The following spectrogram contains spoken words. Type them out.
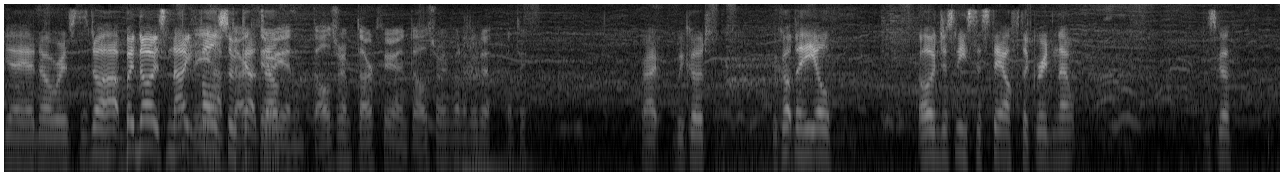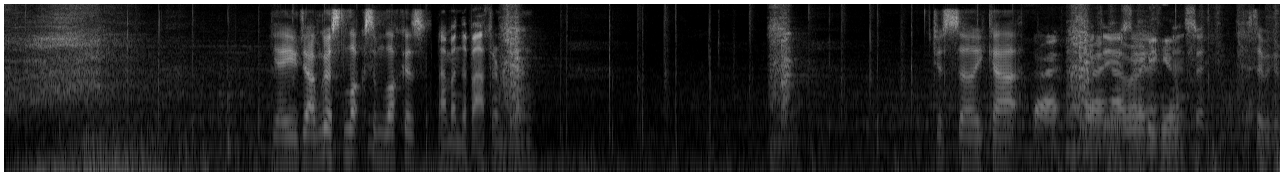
Yeah, yeah, no worries. There's no, ha- but no, it's you? Do you nightfall, have so we Dark can't Theory tell. and Doll's room? Dark Theory and Doll's room you wanna go to, Auntie? Right, we good. We got the heal. Owen just needs to stay off the grid now. Let's go. Yeah, you do. I'm going to lock some lockers. I'm in the bathroom, Jen. Just so you can't. Alright, alright, I'm already healed. Just there we go.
